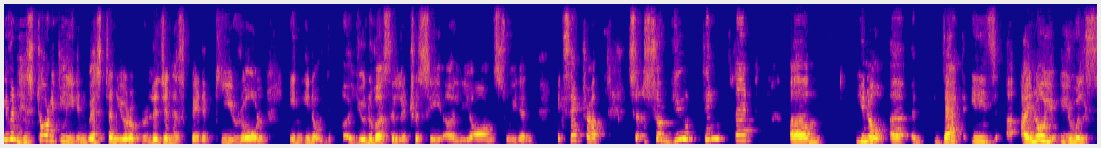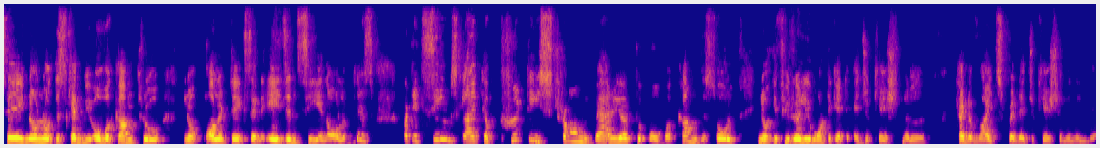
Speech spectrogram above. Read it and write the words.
even historically in western europe religion has played a key role in you know universal literacy early on sweden etc so so do you think that um, you know uh, that is i know you, you will say no no this can be overcome through you know politics and agency and all of this but it seems like a pretty strong barrier to overcome this whole you know if you really want to get educational kind of widespread education in India.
